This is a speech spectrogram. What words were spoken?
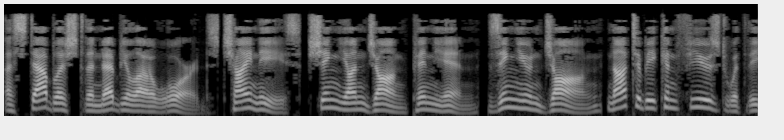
established the Nebula Awards Chinese, Xingyunzhang Pinyin, Xingyunzhang not to be confused with the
